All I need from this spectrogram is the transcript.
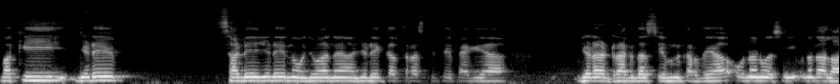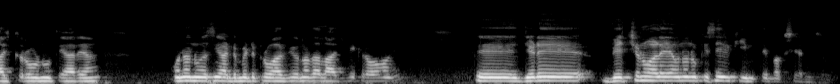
ਬਾਕੀ ਜਿਹੜੇ ਸਾਡੇ ਜਿਹੜੇ ਨੌਜਵਾਨ ਆ ਜਿਹੜੇ ਗਲਤ ਰਸਤੇ ਤੇ ਪੈ ਗਏ ਆ ਜਿਹੜਾ ਡਰੱਗ ਦਾ ਸੇਵਨ ਕਰਦੇ ਆ ਉਹਨਾਂ ਨੂੰ ਅਸੀਂ ਉਹਨਾਂ ਦਾ ਇਲਾਜ ਕਰਾਉਣ ਨੂੰ ਤਿਆਰ ਆ। ਉਹਨਾਂ ਨੂੰ ਅਸੀਂ ਐਡਮਿਟ ਕਰਵਾ ਕੇ ਉਹਨਾਂ ਦਾ ਇਲਾਜ ਵੀ ਕਰਵਾਵਾਂਗੇ ਤੇ ਜਿਹੜੇ ਵੇਚਣ ਵਾਲੇ ਆ ਉਹਨਾਂ ਨੂੰ ਕਿਸੇ ਵੀ ਕੀਮਤ ਤੇ ਬਖਸ਼ਿਆ ਨਹੀਂ ਜਾਊਗਾ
